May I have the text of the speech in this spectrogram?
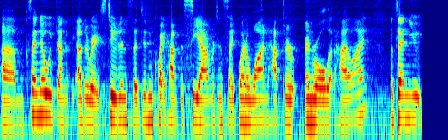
Um, because I know we've done it the other way, students that didn't quite have the C average in Psych 101 have to enroll at Highline, but then you,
